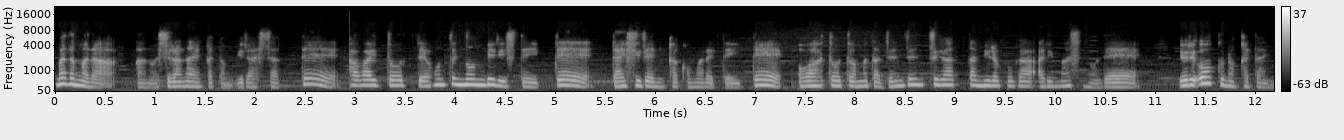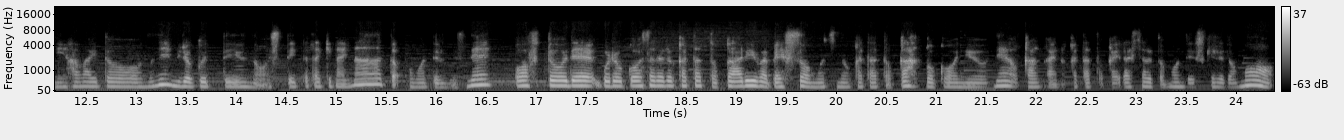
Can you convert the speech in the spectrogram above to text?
まだまだあの知らない方もいらっしゃってハワイ島って本当にのんびりしていて大自然に囲まれていてオアフ島とはまた全然違った魅力がありますのでより多くの方にハワイ島のね魅力っていうのを知っていただきたいなと思ってるんですね。オアフ島でご旅行される方とかあるいは別荘をお持ちの方とかご購入ねお考えの方とかいらっしゃると思うんですけれども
